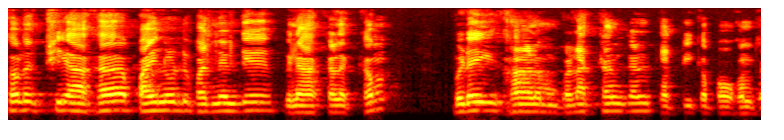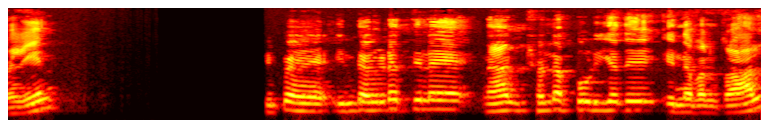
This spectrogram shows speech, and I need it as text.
தொடர்ச்சியாக பதினொன்று பன்னெண்டு வினாக்களுக்கும் விடை காணும் விளக்கங்கள் கற்பிக்கப் போகின்றேன். இப்ப இந்த இடத்திலே நான் சொல்லக்கூடியது என்னவென்றால்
